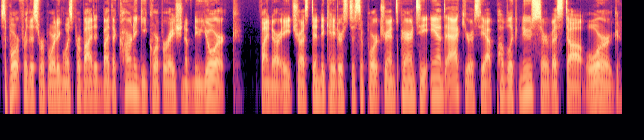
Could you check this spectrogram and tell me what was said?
Support for this reporting was provided by the Carnegie Corporation of New York. Find our eight trust indicators to support transparency and accuracy at publicnewsservice.org.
